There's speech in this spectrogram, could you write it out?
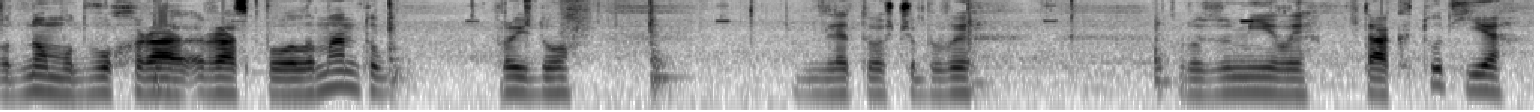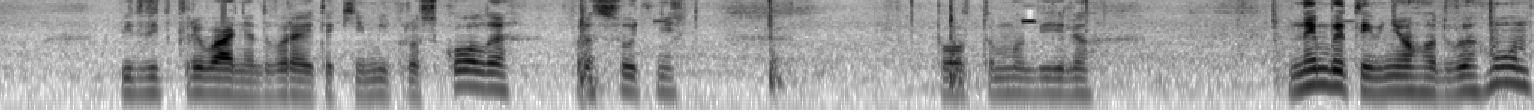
одному-двох ра- раз по елементу пройду для того, щоб ви розуміли. Так, тут є від відкривання дверей такі мікросколи присутні по автомобілю. Не битий в нього двигун.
